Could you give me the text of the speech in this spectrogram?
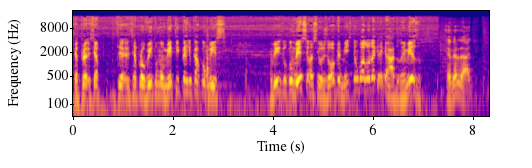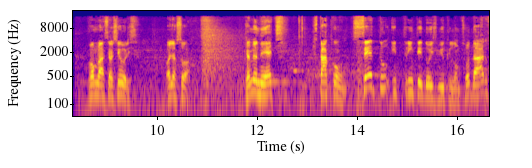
Você, aproveita um momento e perde um carro como esse. Um veículo como esse, senhoras e senhores, obviamente tem um valor agregado, não é mesmo? É verdade. Vamos lá, senhoras e senhores. Olha só. Caminhonete está com 132 mil quilômetros rodados,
